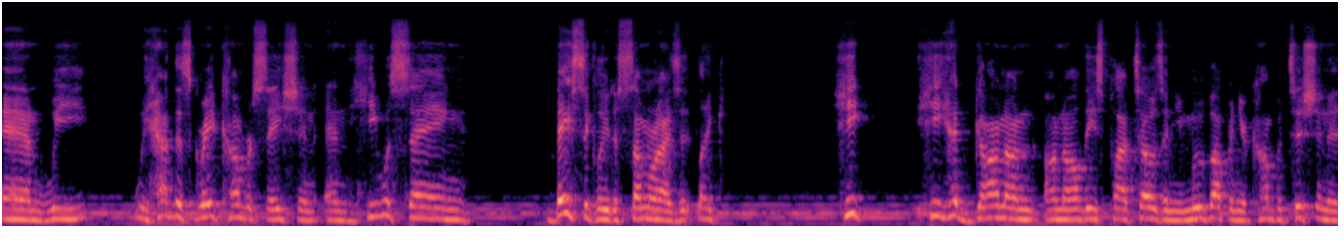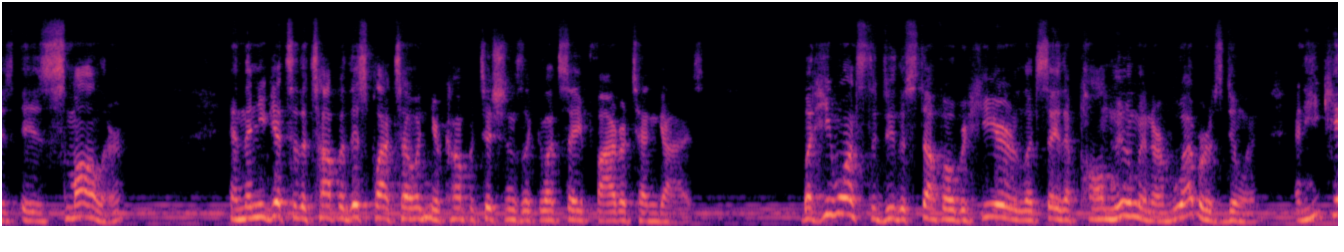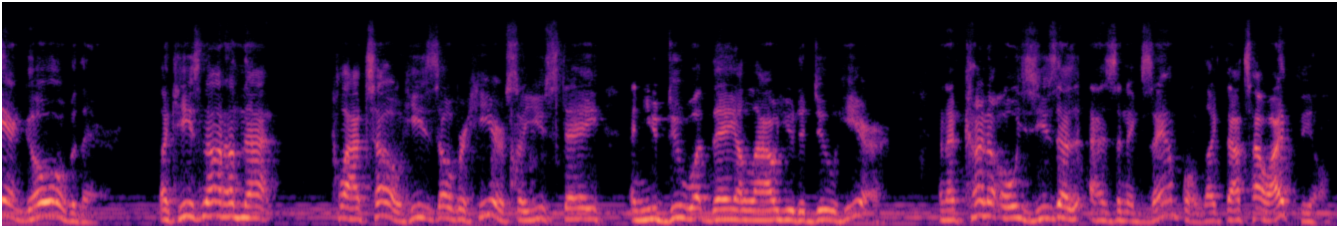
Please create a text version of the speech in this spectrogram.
and we we had this great conversation, and he was saying, basically, to summarize it, like he he had gone on on all these plateaus and you move up and your competition is is smaller. And then you get to the top of this plateau and your competition is like let's say five or ten guys. But he wants to do the stuff over here let's say that paul newman or whoever is doing and he can't go over there. Like he's not on that plateau he's over here so you stay and you do what they allow you to do here and I've kind of always used that as an example. Like that's how I feel.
